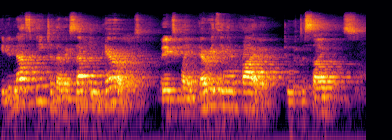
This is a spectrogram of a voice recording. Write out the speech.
He did not speak to them except in parables, but he explained everything in private to his disciples.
